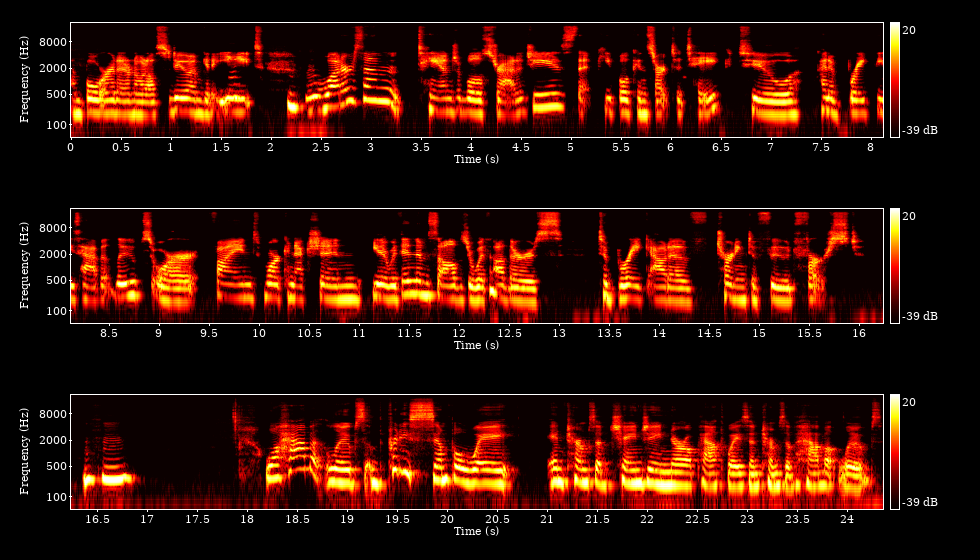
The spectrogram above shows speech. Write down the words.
I'm bored. I don't know what else to do. I'm going to eat. Mm-hmm. What are some tangible strategies that people can start to take to kind of break these habit loops or find more connection either within themselves or with mm-hmm. others to break out of turning to food 1st mm-hmm. Well, habit loops, a pretty simple way in terms of changing neural pathways in terms of habit loops.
